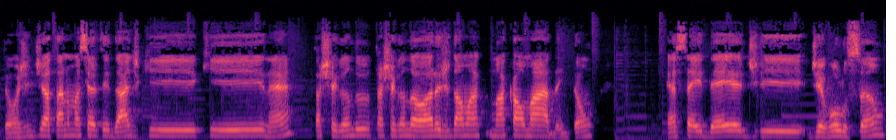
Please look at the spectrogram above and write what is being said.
Então a gente já está numa certa idade que, que né, tá chegando, tá chegando a hora de dar uma, uma acalmada. Então, essa ideia de, de evolução,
